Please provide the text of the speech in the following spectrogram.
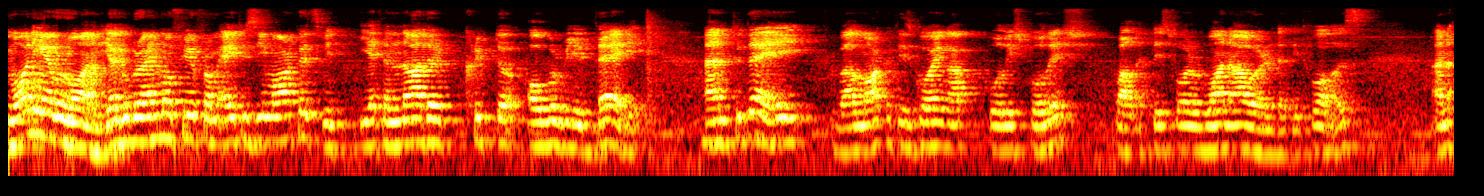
morning everyone, Yakub Ibrahimov here from A to Z Markets with yet another crypto overview day. And today, well market is going up bullish bullish, well at least for one hour that it was. And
